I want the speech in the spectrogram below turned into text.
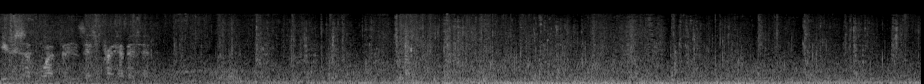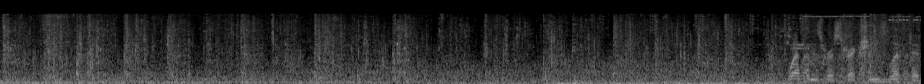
Use of weapons is prohibited. Weapons restrictions lifted.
